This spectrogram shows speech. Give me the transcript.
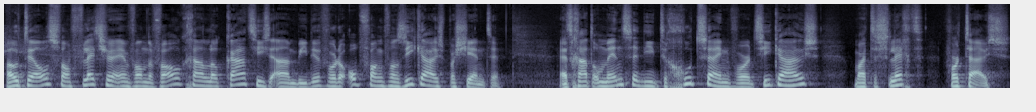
Hotels van Fletcher en Van der Valk gaan locaties aanbieden voor de opvang van ziekenhuispatiënten. Het gaat om mensen die te goed zijn voor het ziekenhuis, maar te slecht voor thuis.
